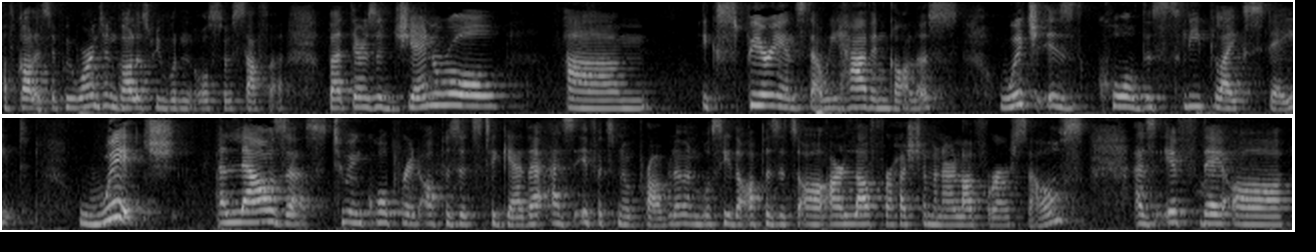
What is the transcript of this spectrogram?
of Golis. If we weren't in Golis, we wouldn't also suffer. But there's a general um, experience that we have in Golis, which is called the sleep like state, which allows us to incorporate opposites together as if it's no problem. And we'll see the opposites are our love for Hashem and our love for ourselves, as if they are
